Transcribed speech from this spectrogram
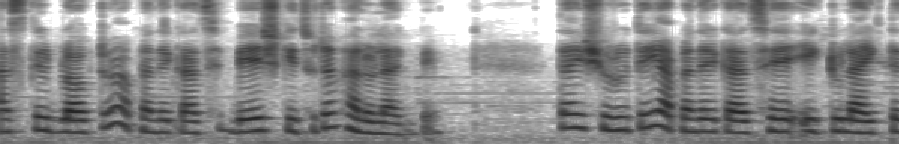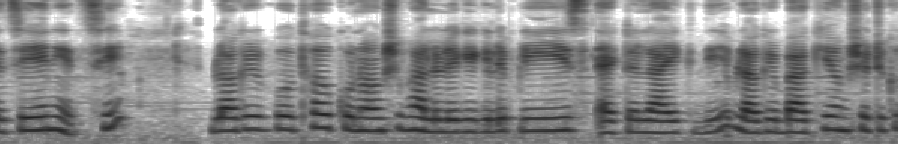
আজকের ব্লগটাও আপনাদের কাছে বেশ কিছুটা ভালো লাগবে। তাই শুরুতেই আপনাদের কাছে একটু লাইকটা চেয়ে নিচ্ছি। ব্লগের কোথাও কোনো অংশ ভালো লেগে গেলে প্লিজ একটা লাইক দিয়ে ব্লগের বাকি অংশটুকু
